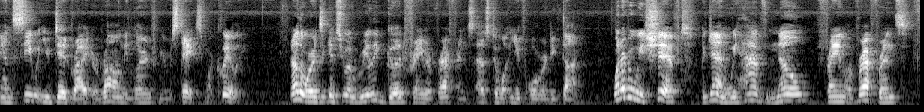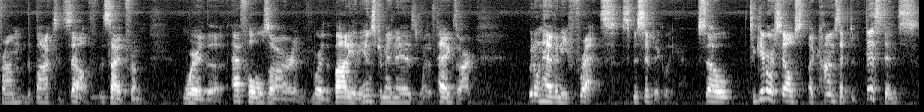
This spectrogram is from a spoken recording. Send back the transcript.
and see what you did right or wrong and learn from your mistakes more clearly. In other words, it gives you a really good frame of reference as to what you've already done. Whenever we shift, again, we have no frame of reference from the box itself, aside from where the F-holes are and where the body of the instrument is, where the pegs are we don't have any frets specifically. So to give ourselves a concept of distance,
